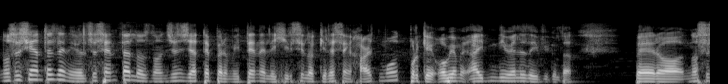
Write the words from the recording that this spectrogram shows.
no sé si antes de nivel 60 los dungeons ya te permiten elegir si lo quieres en hard mode, porque obviamente hay niveles de dificultad. Pero no sé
